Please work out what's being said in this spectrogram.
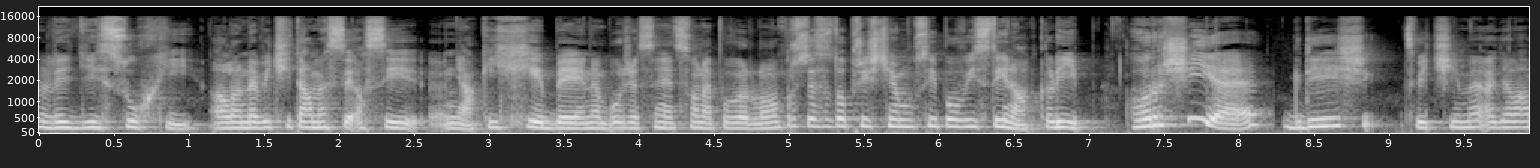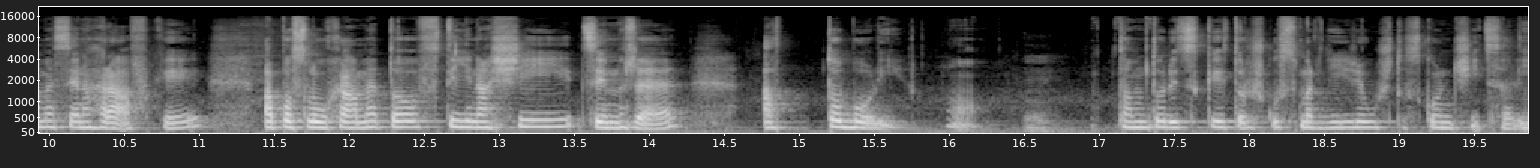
lidi suchí, ale nevyčítáme si asi nějaký chyby nebo že se něco nepovedlo. No prostě se to příště musí povíst jinak, líp. Horší je, když cvičíme a děláme si nahrávky a posloucháme to v té naší cimře a to bolí. No tam to vždycky trošku smrdí, že už to skončí celý.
